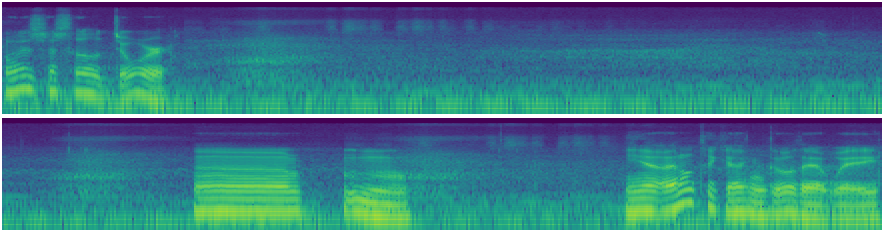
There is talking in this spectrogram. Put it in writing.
What is this little door? Um, hmm. Yeah, I don't think I can go that way.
